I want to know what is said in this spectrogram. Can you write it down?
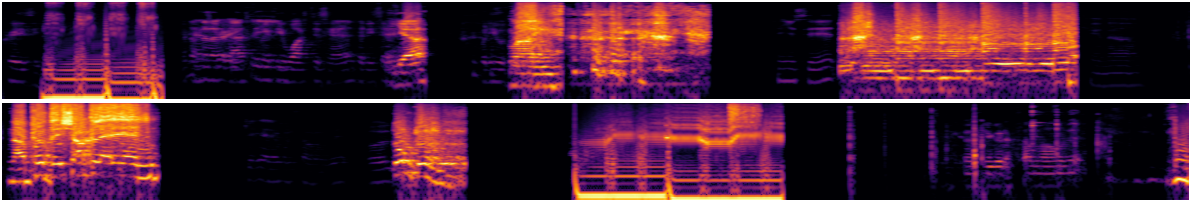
crazy. And then I very asked him if he washed his hands, and he said Yeah? but he was Lying. Can you see it? Okay, now. now put the chocolate in. Can I put some of it? Don't get him. Because you're gonna film all of it.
